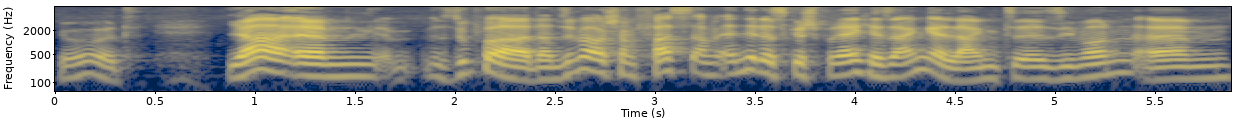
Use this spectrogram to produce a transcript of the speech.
Gut. Ja, ähm, super. Dann sind wir auch schon fast am Ende des Gespräches angelangt, äh, Simon. Ähm,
